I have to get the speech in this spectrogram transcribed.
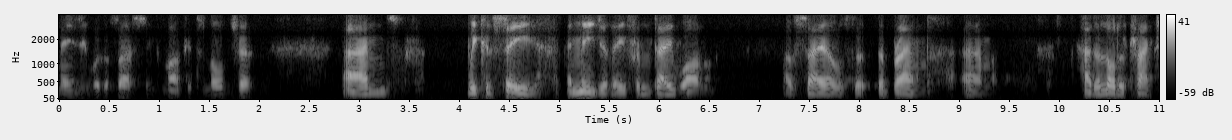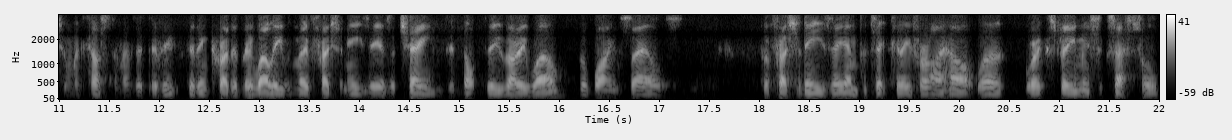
and Easy were the first supermarket to launch it, and we could see immediately from day one of sales that the brand um, had a lot of traction with customers. It did, did incredibly well, even though Fresh and Easy as a chain did not do very well. The wine sales for Fresh and Easy, and particularly for iHeart, were were extremely successful,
